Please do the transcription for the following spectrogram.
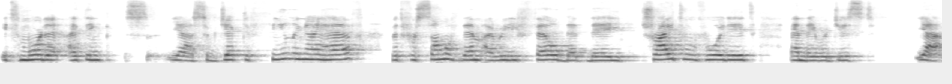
it's more that I think, yeah, subjective feeling I have. But for some of them, I really felt that they tried to avoid it and they were just, yeah,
